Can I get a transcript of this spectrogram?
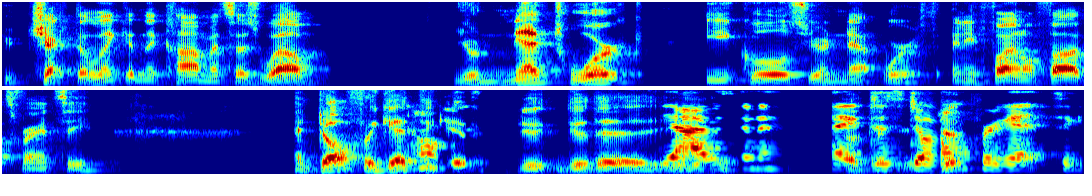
you check the link in the comments as well your network equals your net worth. Any final thoughts, Francie? And don't forget no. to give do, do the Yeah, I was gonna say okay. just don't forget to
